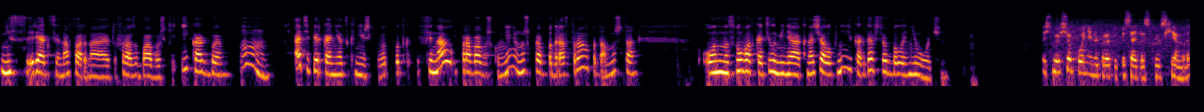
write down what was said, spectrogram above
ни с реакцией Нафар на эту фразу бабушки. И как бы, м-м, а теперь конец книжки. Вот, вот финал про бабушку мне немножко подрастроил, потому что он снова откатил меня к началу книги, когда все было не очень. То есть мы все поняли про эту писательскую схему.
